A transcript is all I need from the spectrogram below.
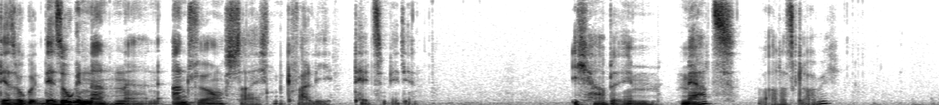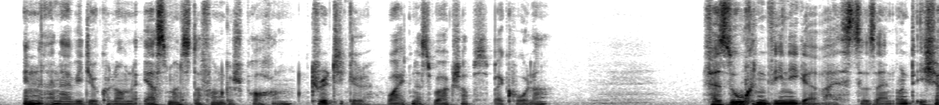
der, der sogenannten, in Anführungszeichen, Qualitätsmedien. Ich habe im März, war das glaube ich, in einer Videokolumne erstmals davon gesprochen, Critical Whiteness Workshops bei Cola, versuchen weniger weiß zu sein. Und ich,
